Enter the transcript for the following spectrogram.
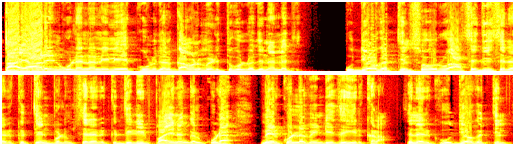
தாயாரின் உடல்நிலையிலே கூடுதல் கவனம் எடுத்துக்கொள்வது நல்லது. உத்தியோகத்தில் சோர்வு அசதி சிலருக்கு தென்படும் சிலருக்கு திடீர் பயணங்கள் கூட மேற்கொள்ள வேண்டியது இருக்கலாம். சிலருக்கு உத்தியோகத்தில்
